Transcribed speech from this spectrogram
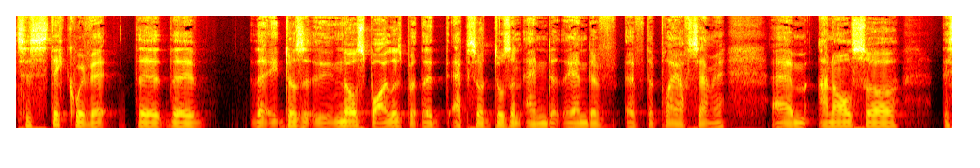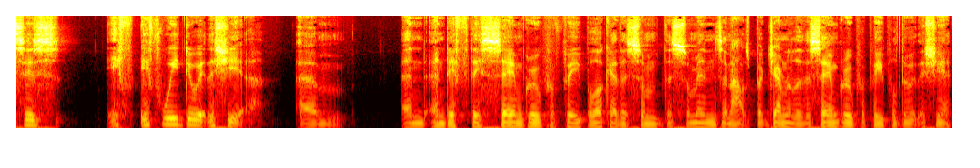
to stick with it. The the that it does no spoilers, but the episode doesn't end at the end of, of the playoff semi, um, and also this is if if we do it this year, um, and and if this same group of people, okay, there's some there's some ins and outs, but generally the same group of people do it this year.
